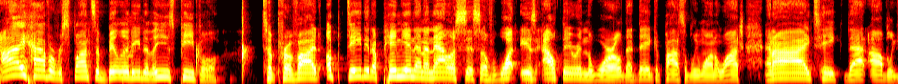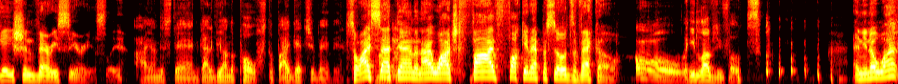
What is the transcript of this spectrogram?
I have a responsibility to these people to provide updated opinion and analysis of what is out there in the world that they could possibly want to watch. And I take that obligation very seriously. I understand. Got to be on the post. If I get you, baby. So I sat down and I watched five fucking episodes of Echo. Oh, he loves you, folks. And you know what?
